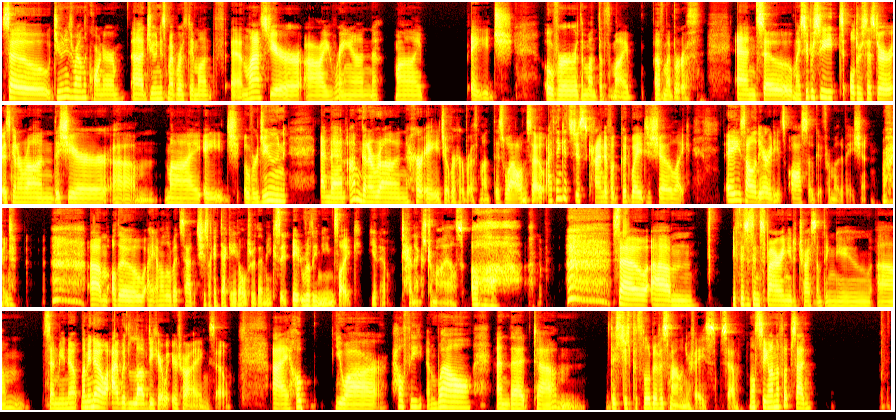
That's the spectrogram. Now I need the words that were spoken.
so June is around the corner. Uh, June is my birthday month, and last year I ran my age over the month of my of my birth. And so my super sweet older sister is going to run this year um, my age over June. And then I'm going to run her age over her birth month as well. And so I think it's just kind of a good way to show like, A, solidarity. It's also good for motivation, right? Um, although I am a little bit sad that she's like a decade older than me because it, it really means like, you know, 10 extra miles. Oh. so um, if this is inspiring you to try something new, um, send me a note. Let me know. I would love to hear what you're trying. So I hope you are healthy and well and that um, this just puts a little bit of a smile on your face. So we'll see you on the flip side.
